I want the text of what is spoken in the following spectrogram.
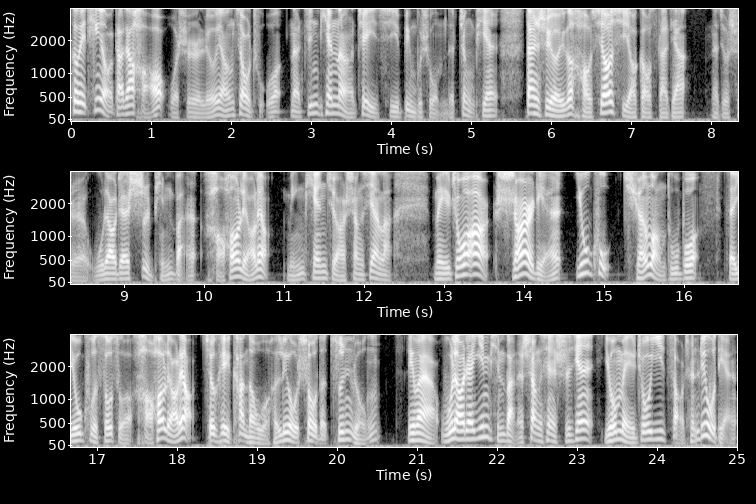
各位听友，大家好，我是刘洋教主。那今天呢，这一期并不是我们的正片，但是有一个好消息要告诉大家，那就是《无聊斋》视频版好好聊聊，明天就要上线了。每周二十二点，优酷全网独播，在优酷搜索“好好聊聊”就可以看到我和六兽的尊容。另外啊，《无聊斋》音频版的上线时间由每周一早晨六点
